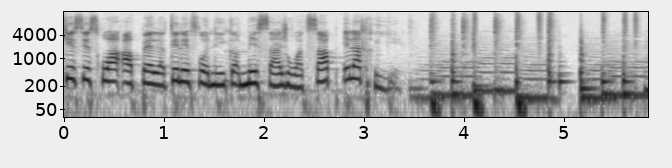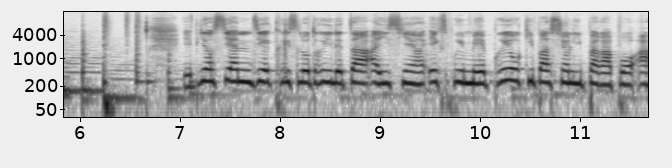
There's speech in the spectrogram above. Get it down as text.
que ce soit appel téléphonique, message WhatsApp et la trier. Et puis, ancienne directrice loterie l'État haïtien a exprimé préoccupation par rapport à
